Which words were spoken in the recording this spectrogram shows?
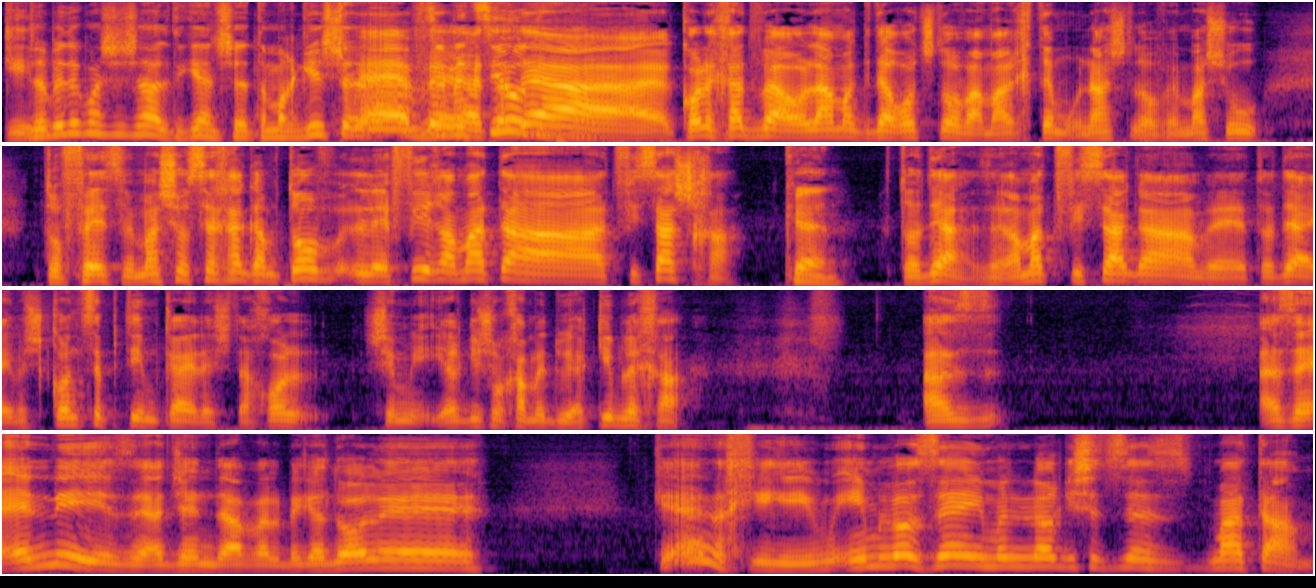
כאילו. זה בדיוק מה ששאלתי, כן, שאתה מרגיש שזה מעבר, אתה מציאות. יודע, כל אחד והעולם הגדרות שלו, והמערכת אמונה שלו, ומה שהוא תופס, ומה שעושה לך גם טוב, לפי רמת התפיסה שלך. כן. אתה יודע, זה רמת תפיסה גם, ואתה יודע, אם יש קונספטים כאלה שאתה יכול, שירגישו לך מדויקים לך, אז, אז אין לי איזה אג'נדה, אבל בגדול, אה, כן, אחי, אם, אם לא זה, אם אני לא ארגיש את זה, אז מה הטעם?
